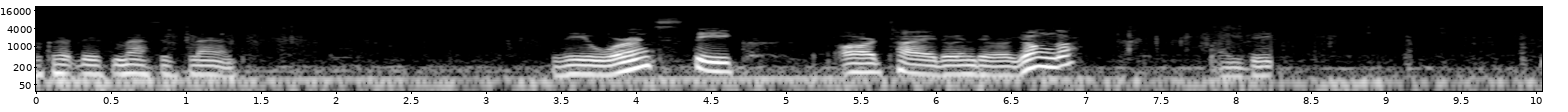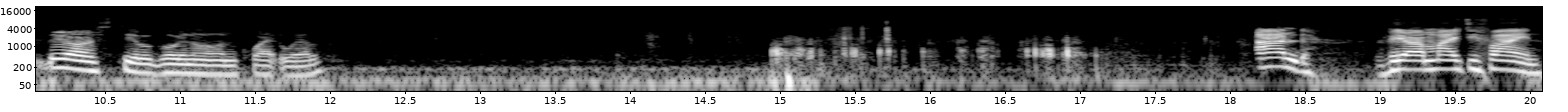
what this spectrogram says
Look at this massive plant. They weren't staked or tied when they were younger. And they, they are still going on quite well. And they are mighty fine.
